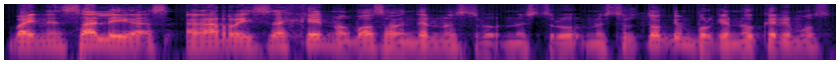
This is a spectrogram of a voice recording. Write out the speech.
Binance sale y agarra y dice, que Nos vamos a vender nuestro, nuestro, nuestro token porque no queremos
